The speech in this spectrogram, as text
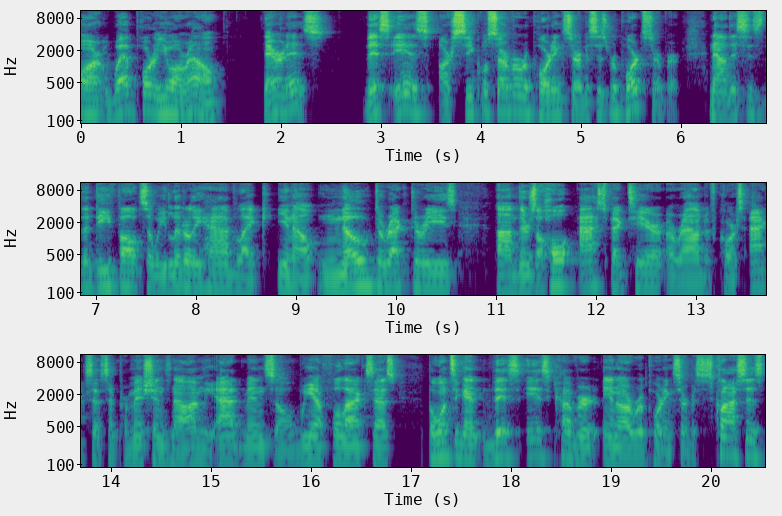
our web portal URL, there it is. This is our SQL Server Reporting Services report server. Now, this is the default, so we literally have like, you know, no directories. Um, there's a whole aspect here around, of course, access and permissions. Now, I'm the admin, so we have full access. But once again, this is covered in our reporting services classes,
